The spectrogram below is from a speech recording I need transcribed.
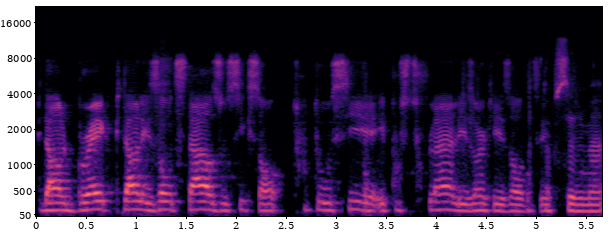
puis dans le break, puis dans les autres styles aussi qui sont tout aussi époustouflants les uns que les autres, tu sais. Absolument.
